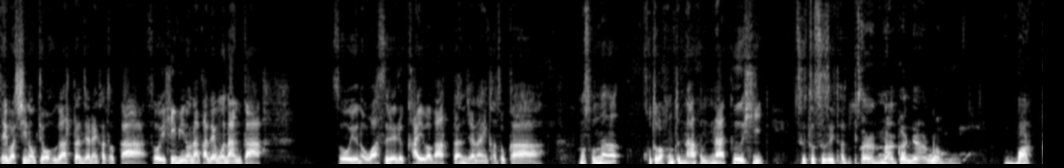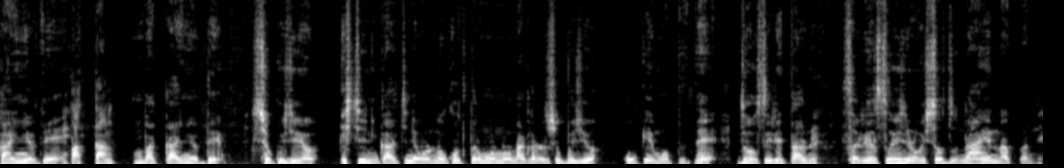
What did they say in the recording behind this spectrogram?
例えば死の恐怖があったんじゃないかとか、そういう日々の中でもなんか、そういうのを忘れる会話があったんじゃないかとか、もうそんなことが本当にななく日、ずっと続いたって。それ中にあの、ばっかん言うて、抜感。ばっかりによって、食事を、7人か8人残ったものの中の食事を OK 持ってて、雑炊入れたね。それが数字の一つ何円になったね。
